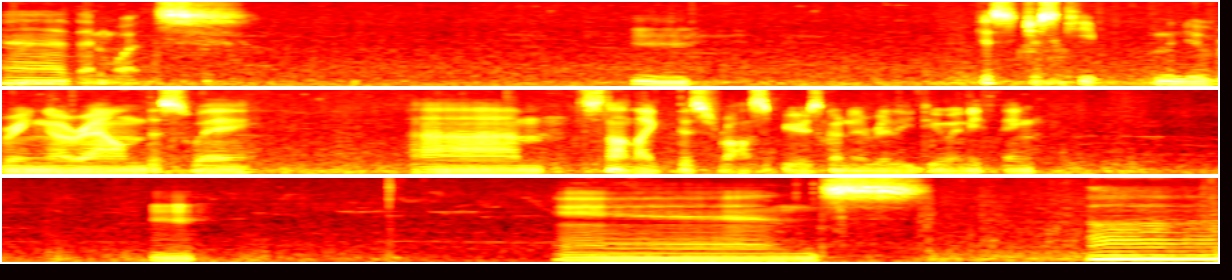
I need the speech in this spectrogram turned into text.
Uh, then what? Hmm. Guess just keep maneuvering around this way. Um, it's not like this raw spear is going to really do anything. Hmm. And... Uh...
